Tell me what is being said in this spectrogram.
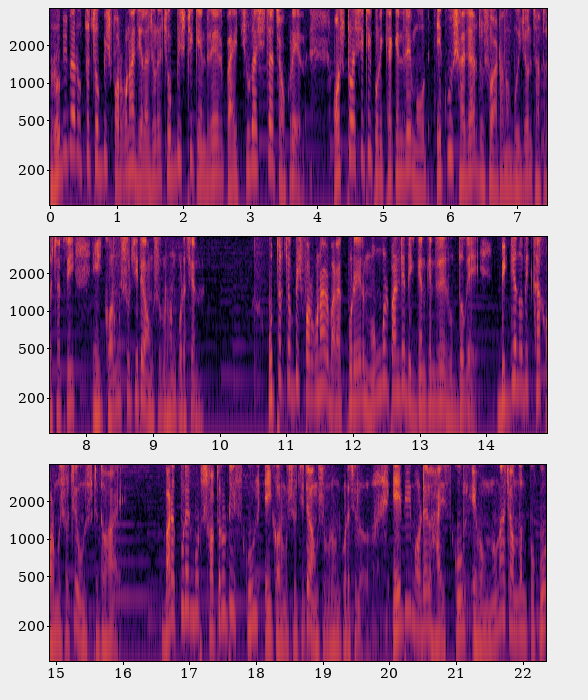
রবিবার উত্তর চব্বিশ পরগনা জেলা জুড়ে চব্বিশটি কেন্দ্রের প্রায় চুরাশিটা চক্রের অষ্টআশিটি পরীক্ষা কেন্দ্রে মোট একুশ হাজার দুশো আটানব্বই জন ছাত্রছাত্রী এই কর্মসূচিতে অংশগ্রহণ করেছেন। উত্তর চব্বিশ পরগনার বারাকপুরের মঙ্গল পাণ্ডে বিজ্ঞান কেন্দ্রের উদ্যোগে বিজ্ঞান অভিক্ষা কর্মসূচি অনুষ্ঠিত হয়। বারাকপুরের মোট সতেরোটি স্কুল এই কর্মসূচিতে অংশগ্রহণ করেছিল। এবি মডেল হাই স্কুল এবং নোনা চন্দনপুকুর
